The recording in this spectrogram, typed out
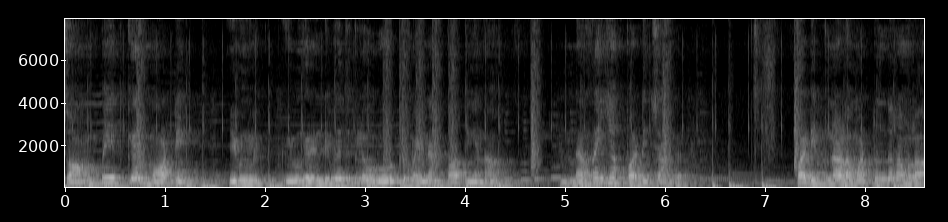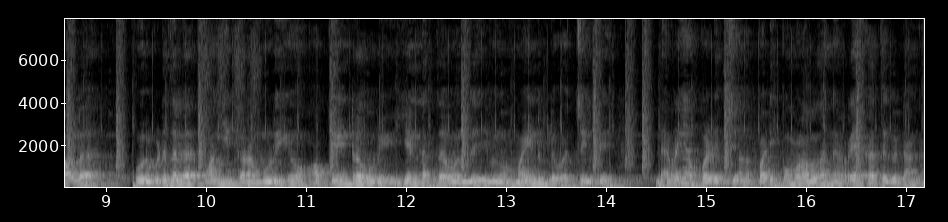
ஸோ அம்பேத்கர் மார்ட்டின். இவங்களுக்கு இவங்க ரெண்டு பேர்த்துக்குள்ள ஒரு ஒற்றுமை என்னன்னு பார்த்தீங்கன்னா நிறையா படித்தாங்க படிப்புனால மட்டும்தான் நம்மளால் ஒரு விடுதலை வாங்கி தர முடியும் அப்படின்ற ஒரு எண்ணத்தை வந்து இவங்க மைண்டுக்குள்ளே வச்சுக்கிட்டு நிறையா படித்து அந்த படிப்பு மூலமாக தான் நிறையா கற்றுக்கிட்டாங்க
